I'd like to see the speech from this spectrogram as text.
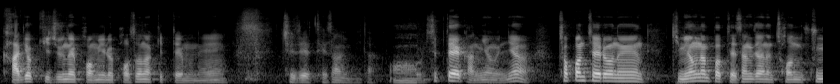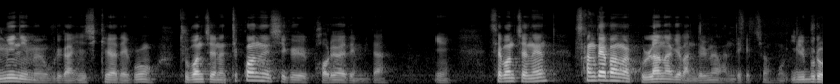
가격 기준의 범위를 벗어났기 때문에 제재 대상입니다. 어, 10대 강령은요. 첫 번째로는 김영란법 대상자는 전 국민임을 우리가 인식해야 되고 두 번째는 특권 의식을 버려야 됩니다. 예. 세 번째는 상대방을 곤란하게 만들면 안 되겠죠. 뭐 일부러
